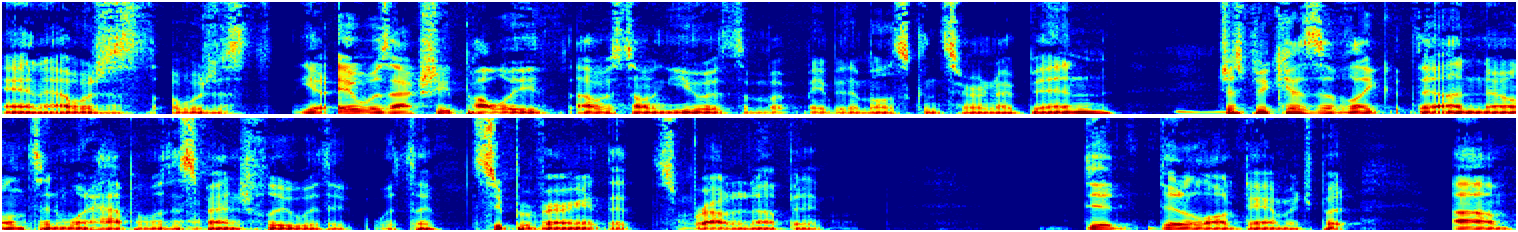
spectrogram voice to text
And I was just, I was just, you know, it was actually probably, I was telling you, it's maybe the most concerned I've been just because of like the unknowns and what happened with the Spanish flu with the with the super variant that sprouted up and it did did a lot of damage. But um,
